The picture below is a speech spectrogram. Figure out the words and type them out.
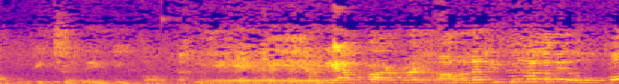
mag-picture taking ko. Yeah. yung young farmers, oh, nandito na kami, upo,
